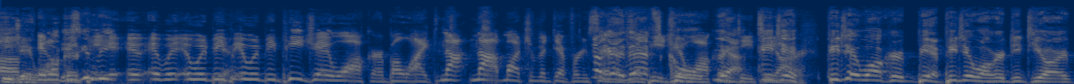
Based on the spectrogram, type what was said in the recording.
PJ um, Walker. Be, be, it, it, would, it would be yeah. it would be PJ Walker, but like not not much of a difference okay, there. that's PJ cool. Walker yeah, DTR. PJ, PJ Walker, yeah, PJ Walker DTR,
